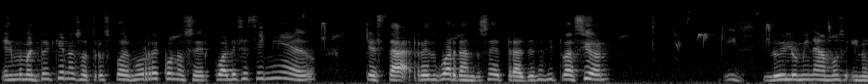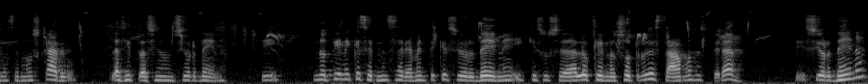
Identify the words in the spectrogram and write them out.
En el momento en que nosotros podemos reconocer cuál es ese miedo que está resguardándose detrás de esa situación, y lo iluminamos y nos hacemos cargo, la situación se ordena. No tiene que ser necesariamente que se ordene y que suceda lo que nosotros estábamos esperando, ¿sí? Se ordena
